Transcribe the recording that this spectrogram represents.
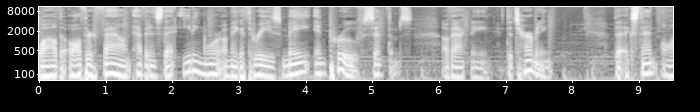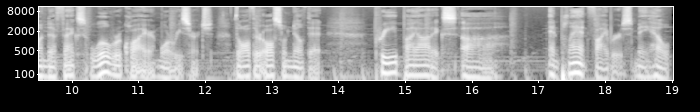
While the author found evidence that eating more omega 3s may improve symptoms of acne, determining the extent on the effects will require more research. The author also note that prebiotics uh, and plant fibers may help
